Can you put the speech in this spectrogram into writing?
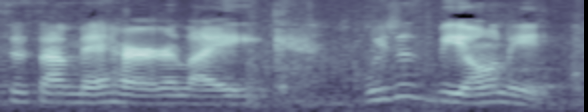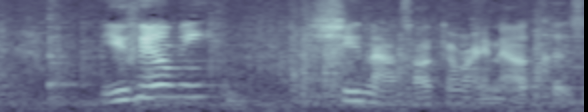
since i met her like we just be on it. You feel me? She's not talking right now because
